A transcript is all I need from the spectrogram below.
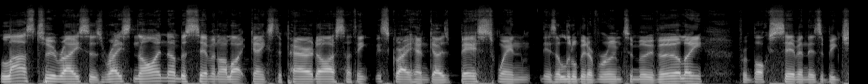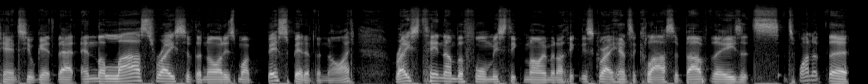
Last two races, race nine, number seven. I like Gangster Paradise. I think this greyhound goes best when there's a little bit of room to move early. From box seven, there's a big chance he'll get that. And the last race of the night is my best bet of the night. Race ten, number four, Mystic Moment. I think this greyhound's a class above these. It's it's one of the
